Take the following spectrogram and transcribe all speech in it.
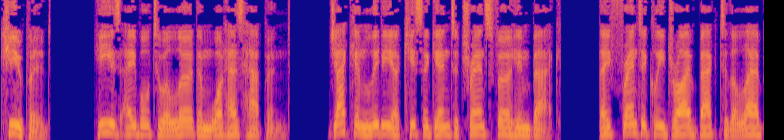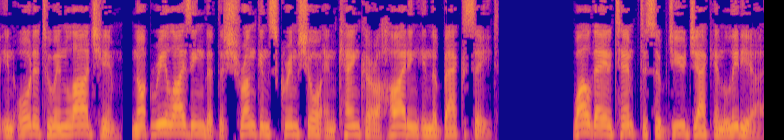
Cupid, he is able to alert them what has happened. Jack and Lydia kiss again to transfer him back. They frantically drive back to the lab in order to enlarge him, not realizing that the shrunken Scrimshaw and Canker are hiding in the back seat. While they attempt to subdue Jack and Lydia,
